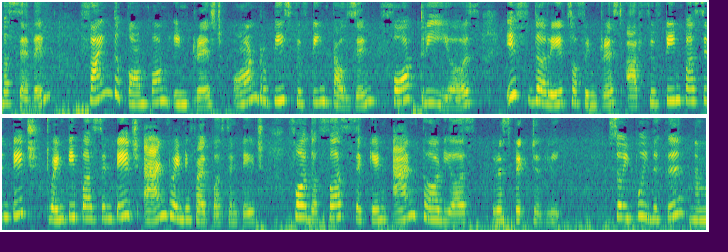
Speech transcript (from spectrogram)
number 7. Find the compound interest on rupees 15,000 for 3 years if the rates of interest are 15 percentage, 20 percentage and 25 percentage for the first, second and third years respectively. So இப்போ இதுக்கு நம்ம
